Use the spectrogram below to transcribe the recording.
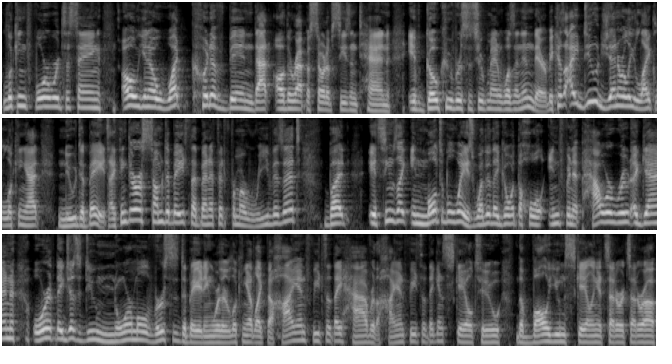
looking forward to saying, oh, you know, what could have been that other episode of season 10 if Goku versus Superman wasn't in there? Because I do generally like looking at new debates. I think there are some debates that benefit from a revisit, but it seems like in multiple ways, whether they go with the whole infinite power route again, or if they just do normal versus debating where they're looking at like the high end feats that they have or the high end feats that they can scale to, the volume scaling, etc., etc.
